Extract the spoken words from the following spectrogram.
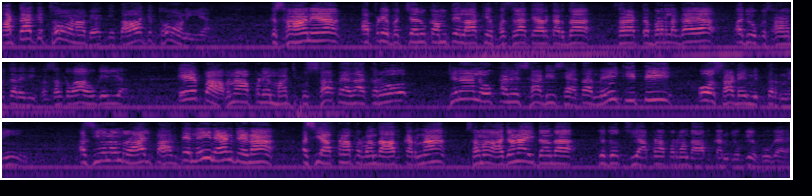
ਆਟਾ ਕਿੱਥੋਂ ਆਉਣਾ ਬਹਿ ਕੇ? ਦਾਲ ਕਿੱਥੋਂ ਆਉਣੀ ਆ? ਕਿਸਾਨ ਆ, ਆਪਣੇ ਬੱਚਿਆਂ ਨੂੰ ਕੰਮ ਤੇ ਲਾ ਕੇ ਫਸਲਾਂ ਤਿਆਰ ਕਰਦਾ। ਸਾਰਾ ਟੱਬਰ ਲੱਗਾ ਆ। ਅੱਜ ਉਹ ਕਿਸਾਨ ਵਿਚਾਰੇ ਦੀ ਫਸਲ ਤਬਾਹ ਹੋ ਗਈ ਆ। ਇਹ ਭਾਵਨਾ ਆਪਣੇ ਮਨ 'ਚ ਗੁੱਸਾ ਪੈਦਾ ਕਰੋ। ਜਿਨ੍ਹਾਂ ਲੋਕਾਂ ਨੇ ਸਾਡੀ ਸਹਾਇਤਾ ਨਹੀਂ ਕੀਤੀ, ਉਹ ਸਾਡੇ ਮਿੱਤਰ ਨਹੀਂ। ਅਸੀਂ ਉਹਨਾਂ ਨੂੰ ਰਾਜ ਭਾਗ ਤੇ ਨਹੀਂ ਰਹਿਣ ਦੇਣਾ। ਅਸੀਂ ਆਪਣਾ ਪ੍ਰਬੰਧ ਆਪ ਕਰਨਾ, ਸਮਾਂ ਆ ਜਾਣਾ ਇਦਾਂ ਦਾ, ਜਦੋਂ ਤੁਸੀਂ ਆਪਣਾ ਪ੍ਰਬੰਧ ਆਪ ਕਰਨ ਜੋਗੇ ਹੋ ਗਏ।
